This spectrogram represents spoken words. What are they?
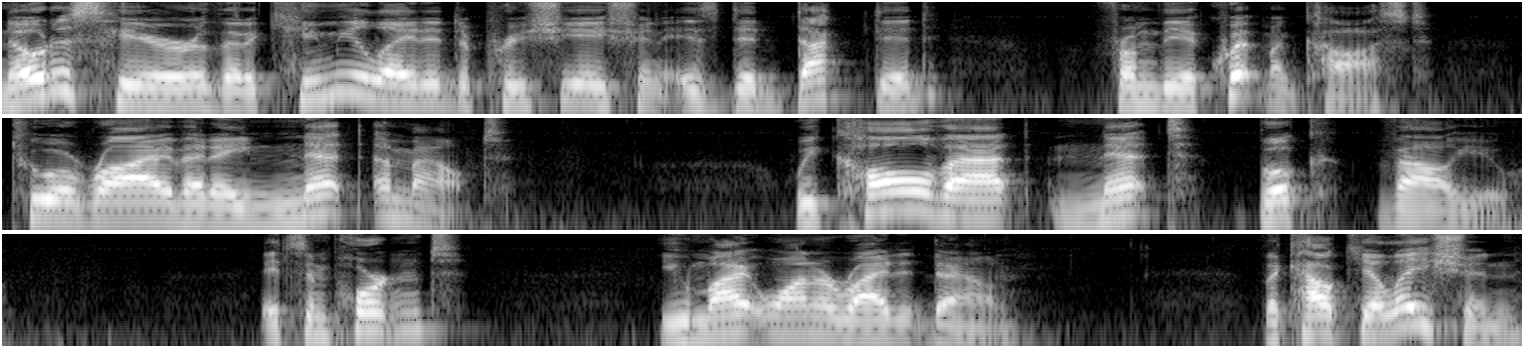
Notice here that accumulated depreciation is deducted from the equipment cost to arrive at a net amount. We call that net book value. It's important. You might want to write it down. The calculation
